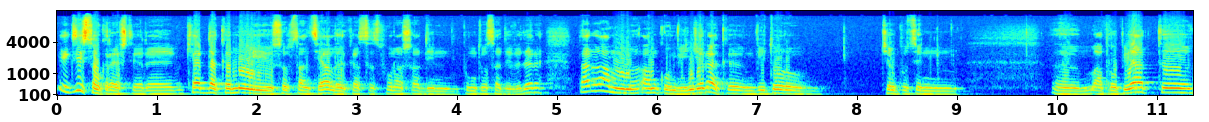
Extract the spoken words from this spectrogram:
Există o creștere, chiar dacă nu e substanțială, ca să spun așa, din punctul ăsta de vedere, dar am, am convingerea că în viitorul, cel puțin uh, apropiat, uh,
